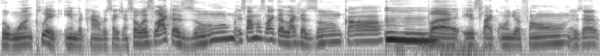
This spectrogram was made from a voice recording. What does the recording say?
with one click in the conversation. So it's like a Zoom. It's almost like a like a Zoom call, Mm-hmm. but it's like on your phone. Is that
